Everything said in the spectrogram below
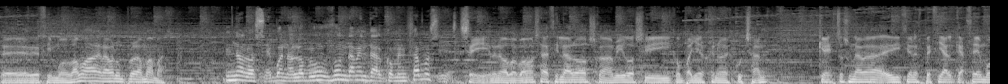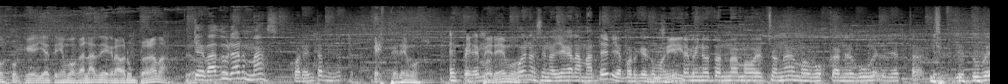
te decimos, vamos a grabar un programa más. No lo sé, bueno, lo fundamental, comenzamos y ya está. Sí, bueno, pues vamos a decirle a los amigos y compañeros que nos escuchan que esto es una edición especial que hacemos porque ya teníamos ganas de grabar un programa. pero Que va a durar más, 40 minutos. Esperemos. Esperemos. Bueno, si nos llega la materia, porque como Sí. en 15 minutos no hemos hecho nada, hemos buscado en el Google y ya está. en YouTube.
